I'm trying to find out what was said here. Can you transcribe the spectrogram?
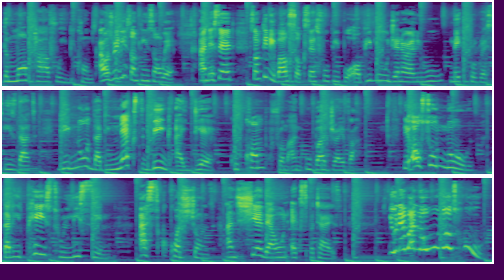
the more powerful it becomes. I was reading something somewhere and they said something about successful people or people who generally who make progress is that they know that the next big idea could come from an Uber driver. They also know that it pays to listen, ask questions, and share their own expertise. You never know who knows who.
